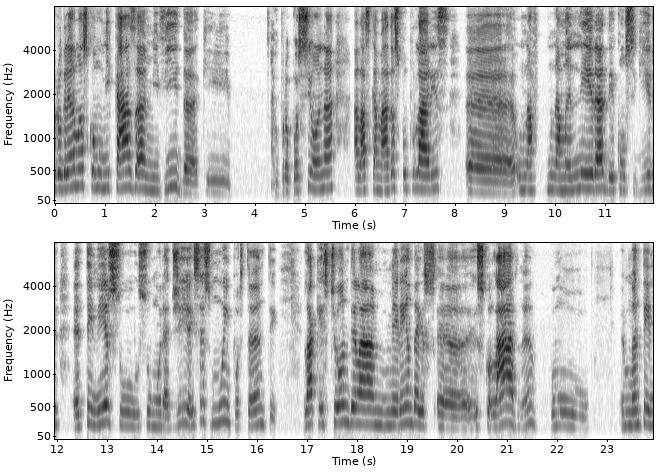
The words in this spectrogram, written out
programas como Mi Casa, Mi Vida, que proporciona las camadas populares eh, uma, uma maneira de conseguir eh, ter sua su moradia. Isso é muito importante. A questão da merenda eh, escolar, né? como manter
